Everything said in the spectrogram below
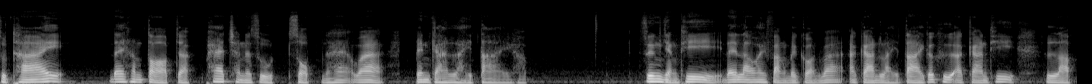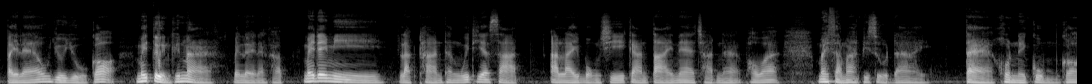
สุดท้ายได้คำตอบจากแพทย์ชันสูตรศพนะฮะว่าเป็นการไหลตายครับ ซึ่งอย่างที่ได้เล่าให้ฟังไปก่อนว่า อาการไหลตายก็คืออาการที่หลับไปแล้วอยู่ๆก็ไม่ตื่นขึ้นมาไปเลยนะครับ ไม่ได้มีหลักฐานทางวิทยาศาสตร์ อะไรบ่งชี้การตายแน่ชัดนะฮะเพราะว่าไม่สามารถพิสูจน์ได้ แต่คนในกลุ่มก็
